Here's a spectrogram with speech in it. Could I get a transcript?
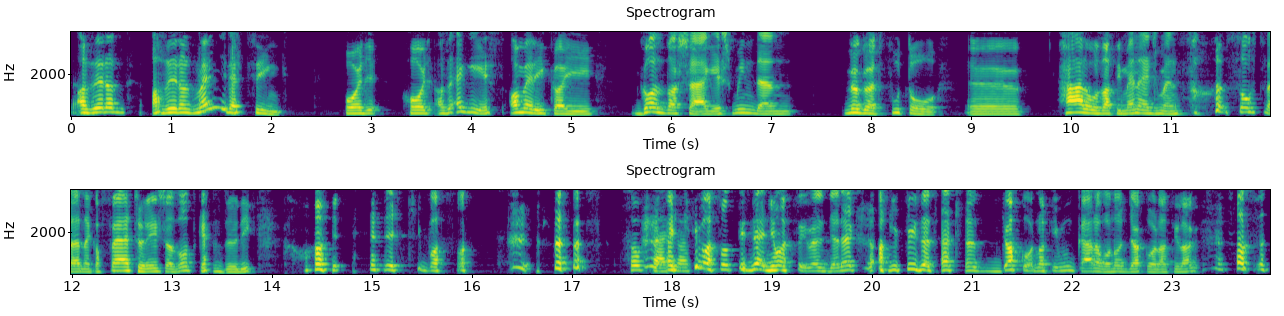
azért az, azért az mennyire cink, hogy, hogy az egész amerikai gazdaság és minden mögött futó ö, hálózati menedzsment szoftvernek a feltörése az ott kezdődik, hogy egy kibaszott Szokták egy azt... kibaszott 18 éves gyerek, aki fizetetlen gyakornoki munkára van ott gyakorlatilag, az,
